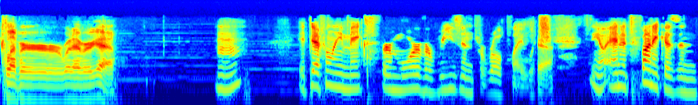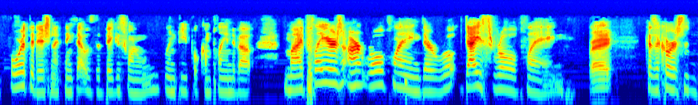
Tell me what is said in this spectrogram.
clever or whatever. Yeah. hmm It definitely makes for more of a reason for role play which Yeah. You know, and it's funny because in fourth edition, I think that was the biggest one when people complained about my players aren't role playing; they're ro- dice role playing. Right. Because of course, in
